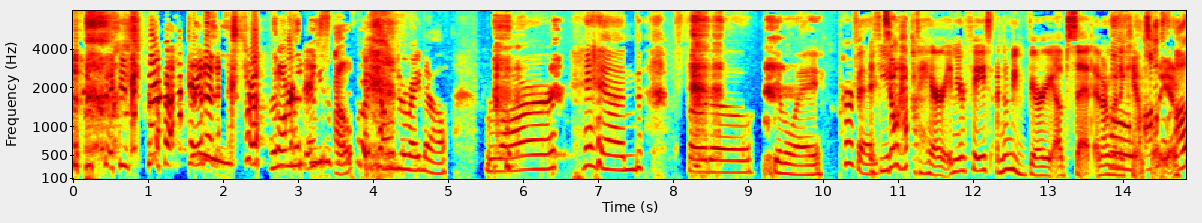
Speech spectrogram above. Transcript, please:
get an extra I'm for literally gonna herself. put this on my calendar right now. Rar hand photo giveaway. Perfect. If you don't have hair in your face, I'm gonna be very upset and I'm Oh, gonna cancel I'll, you. I'll,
